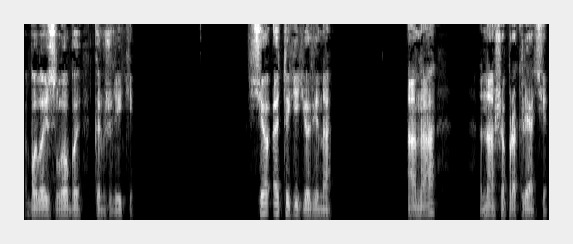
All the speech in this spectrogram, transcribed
былой злобы к Анжелике. Все это ее вина. Она — наше проклятие.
